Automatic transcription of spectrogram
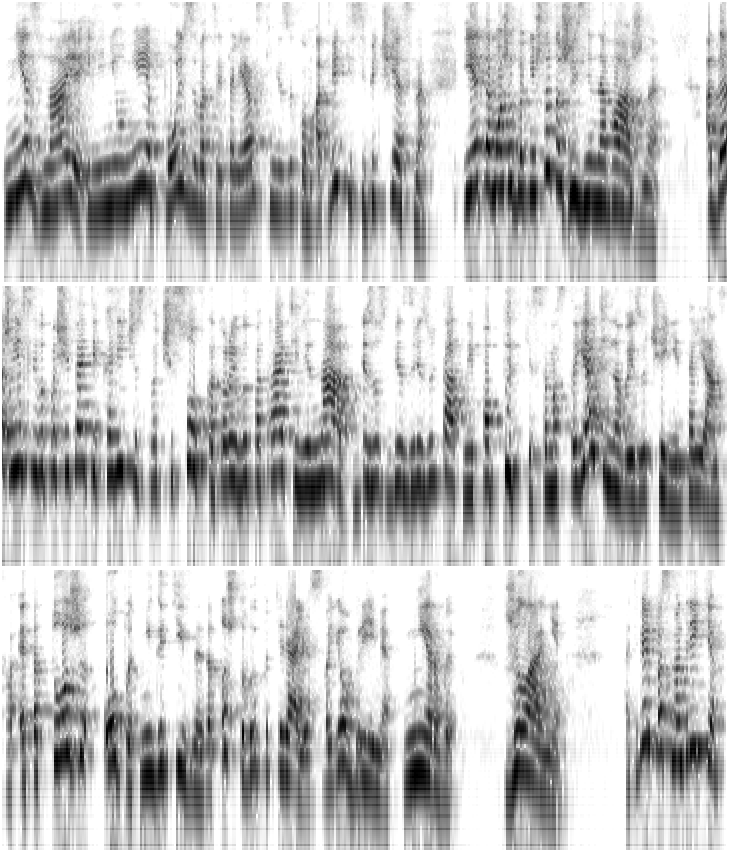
не зная или не умея пользоваться итальянским языком. Ответьте себе честно. И это может быть не что-то жизненно важное, а даже если вы посчитаете количество часов, которые вы потратили на без, безрезультатные попытки самостоятельного изучения итальянского, это тоже опыт негативный, это то, что вы потеряли свое время, нервы, желание. А теперь посмотрите,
